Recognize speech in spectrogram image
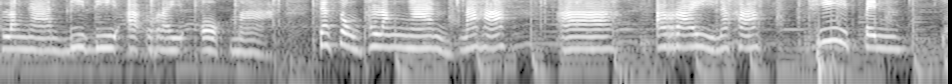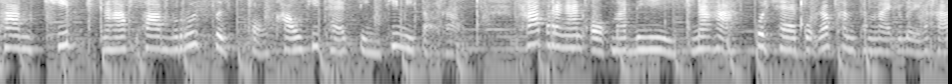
พลังงานดีๆ อะไรออกมา จะส่งพลังงานนะคะออะไรนะคะ ที่เป็นความคิดนะคะความรู้สึกของเขาที่แท้จริงที่มีต่อเรา ถ้าพลังงานออกมาดีนะคะกดแชร์กดรับคำทำนายกันเลยนะคะ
